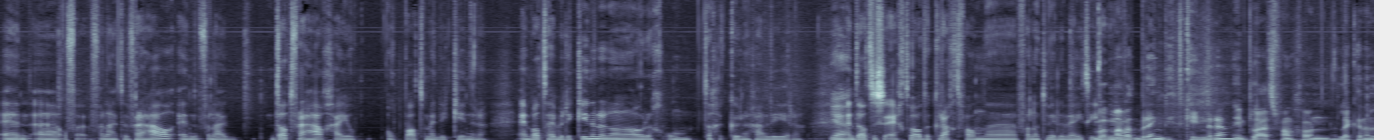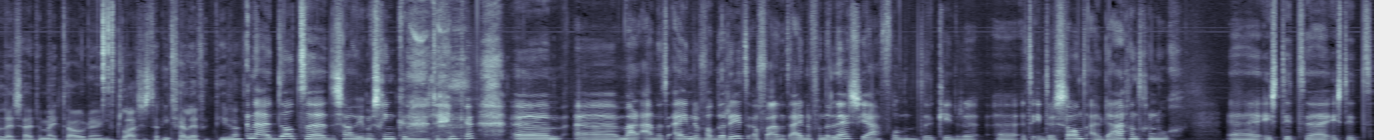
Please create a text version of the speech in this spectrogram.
En, eh, of eh, vanuit een verhaal. En vanuit dat verhaal ga je op, op pad met die kinderen. En wat hebben de kinderen dan nodig om te kunnen gaan leren? Ja. En dat is echt wel de kracht van, eh, van het willen weten. Wat, maar wat brengt dit kinderen? In plaats van gewoon lekker een les uit de methode in de klas, is dat niet veel effectiever? Nou, dat eh, zou je misschien kunnen denken. Ehm, eh, maar aan het einde van de rit, of aan het einde van de les, ja, vonden de kinderen eh, het interessant, uitdagend genoeg. Eh, is dit, is dit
